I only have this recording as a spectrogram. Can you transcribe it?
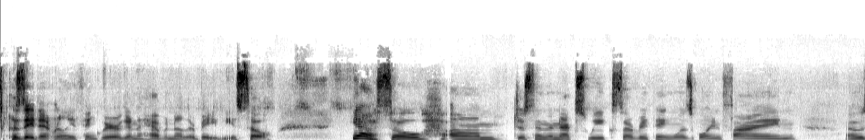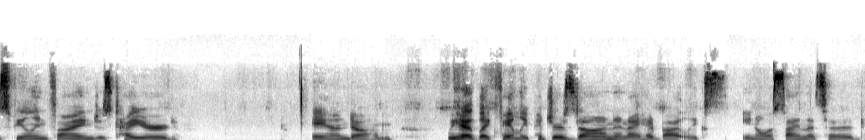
because they didn't really think we were going to have another baby. So, yeah, so um, just in the next weeks, everything was going fine. I was feeling fine, just tired, and um, we had like family pictures done, and I had bought like you know a sign that said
